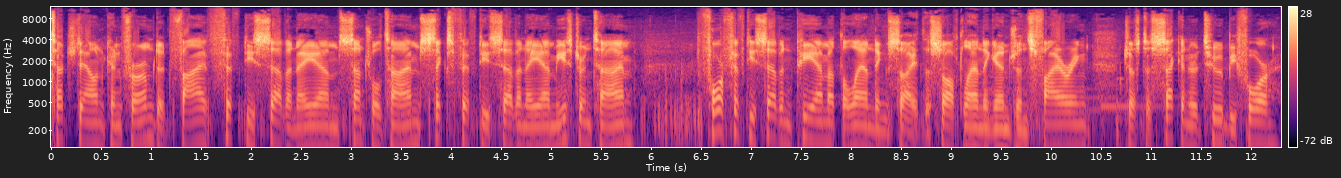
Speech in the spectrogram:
Touchdown confirmed at 5:57 a.m. Central Time, 6:57 a.m. Eastern Time. 4:57 p.m. at the landing site. The soft landing engines firing just a second or two before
